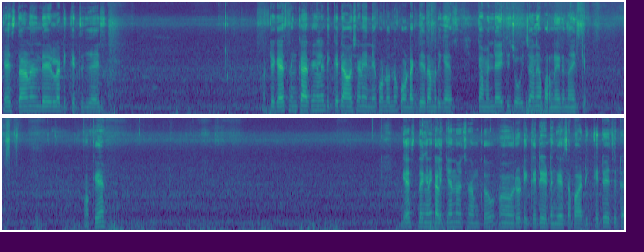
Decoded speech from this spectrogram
ഗ്യാസ് ഇതാണ് എന്റെ ഉള്ള ടിക്കറ്റ് ഗ്യാസ് ഓക്കെ ഗ്യാസ് നിങ്ങൾക്ക് ആർക്കെങ്കിലും ടിക്കറ്റ് ആവശ്യമാണെങ്കിൽ എന്നെ കൊണ്ടൊന്ന് കോൺടാക്ട് ചെയ്താൽ മതി ഗ്യാസ് കമന്റ് ആയിട്ട് ചോദിച്ചാൽ ഞാൻ പറഞ്ഞു തരുന്നതായിരിക്കും ഓക്കെ ഗ്യാസ് ഇതെങ്ങനെ കളിക്കാമെന്ന് വെച്ചാൽ നമുക്ക് ഓരോ ടിക്കറ്റ് കിട്ടും ഗ്യാസ് അപ്പോൾ ആ ടിക്കറ്റ് വെച്ചിട്ട്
